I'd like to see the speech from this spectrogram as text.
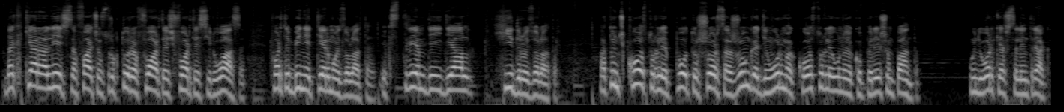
dacă chiar alegi să faci o structură foarte și foarte serioasă, foarte bine termoizolată, extrem de ideal hidroizolată, atunci costurile pot ușor să ajungă din urmă costurile unui acoperiș în pantă, uneori chiar și să le întreagă.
